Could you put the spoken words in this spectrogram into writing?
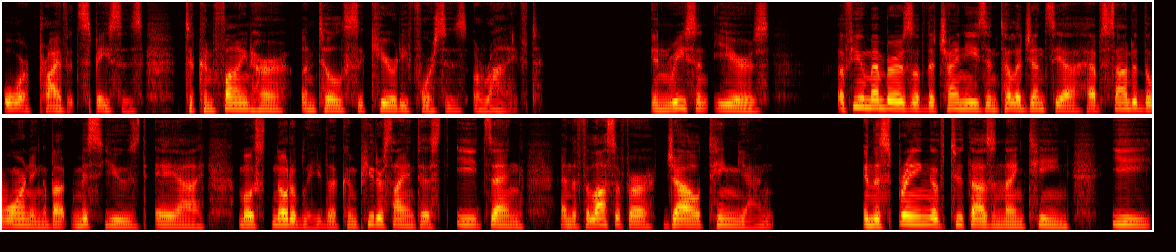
or private spaces to confine her until security forces arrived. In recent years, a few members of the Chinese intelligentsia have sounded the warning about misused AI, most notably the computer scientist Yi Zeng and the philosopher Zhao Tingyang. In the spring of 2019, Yi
